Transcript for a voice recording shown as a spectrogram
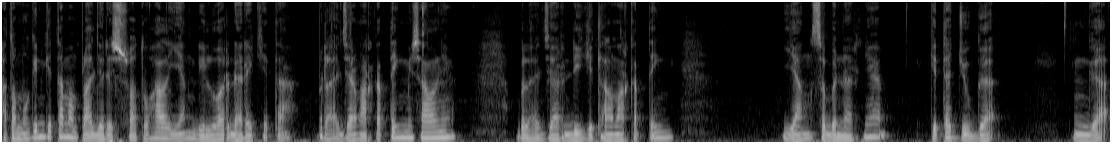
atau mungkin kita mempelajari sesuatu hal yang di luar dari kita belajar marketing misalnya, belajar digital marketing yang sebenarnya kita juga nggak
